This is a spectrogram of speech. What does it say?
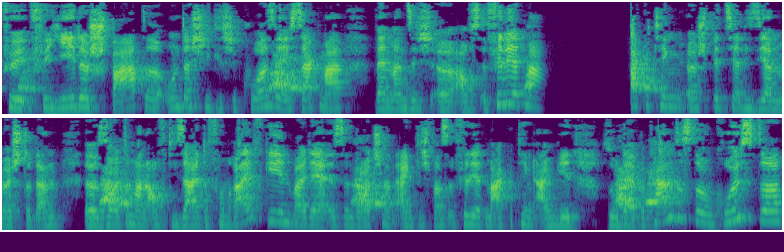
für, für jede Sparte unterschiedliche Kurse. Ich sag mal, wenn man sich äh, aufs Affiliate Marketing äh, spezialisieren möchte, dann äh, sollte man auf die Seite vom Ralf gehen, weil der ist in Deutschland eigentlich, was Affiliate Marketing angeht, so der bekannteste und größte.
